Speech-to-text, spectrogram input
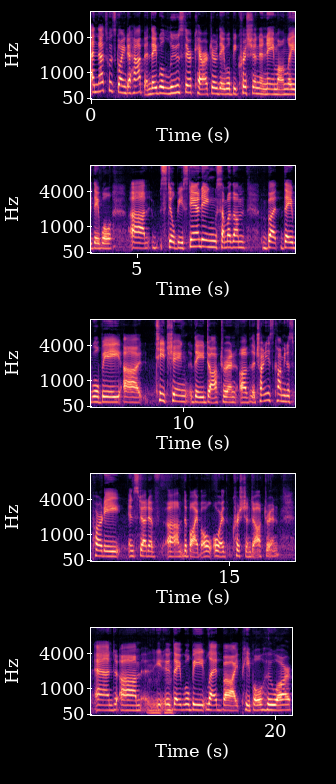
and that's what's going to happen. They will lose their character. They will be Christian in name only. They will um, still be standing, some of them, but they will be uh, teaching the doctrine of the Chinese Communist Party instead of um, the Bible or the Christian doctrine. And um, mm-hmm. they will be led by people who are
